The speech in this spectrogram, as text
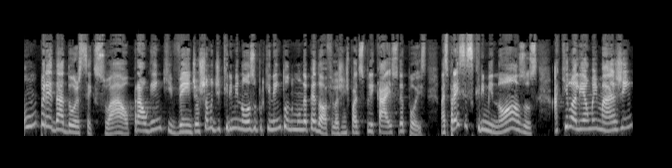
um predador sexual, para alguém que vende, eu chamo de criminoso porque nem todo mundo é pedófilo, a gente pode explicar isso depois. Mas para esses criminosos, aquilo ali é uma imagem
